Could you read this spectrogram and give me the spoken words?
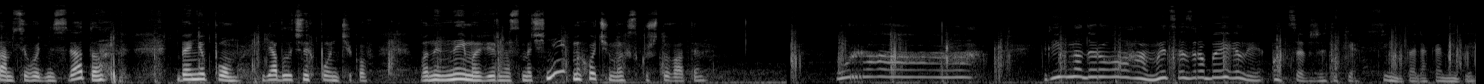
Там сьогодні свято Беньопом, яблучних пончиків. Вони неймовірно смачні. Ми хочемо їх скуштувати. Ура! Рівна дорога! Ми це зробили! Оце вже таке фінталя комедія.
